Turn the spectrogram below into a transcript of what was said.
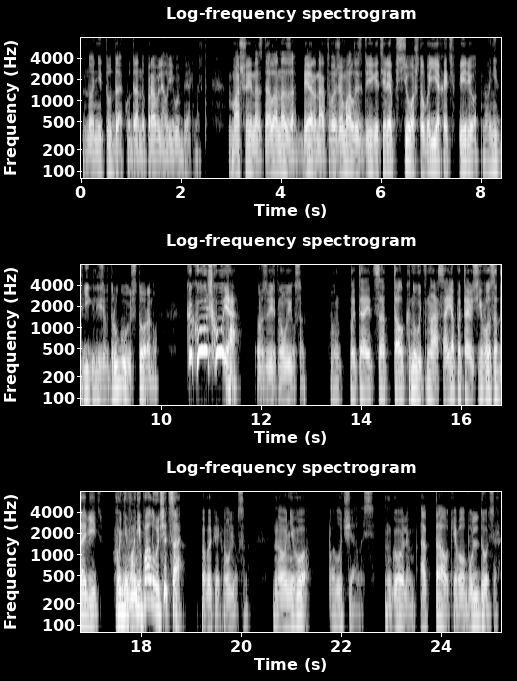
но не туда, куда направлял его Бернард. Машина сдала назад. Бернард выжимал из двигателя все, чтобы ехать вперед, но они двигались в другую сторону. «Какого ж хуя?» — взвизгнул Уилсон. «Он пытается оттолкнуть нас, а я пытаюсь его задавить». «У него не получится!» — выкрикнул Уилсон. Но у него получалось. Голем отталкивал бульдозер.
